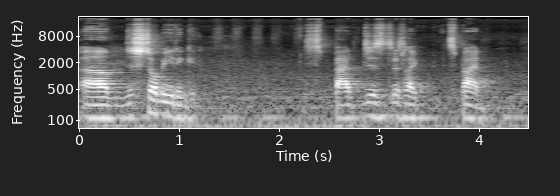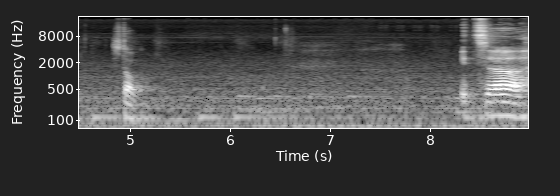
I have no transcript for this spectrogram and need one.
um, just stop eating it. It's bad. Just, just like it's bad. Stop. It's uh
